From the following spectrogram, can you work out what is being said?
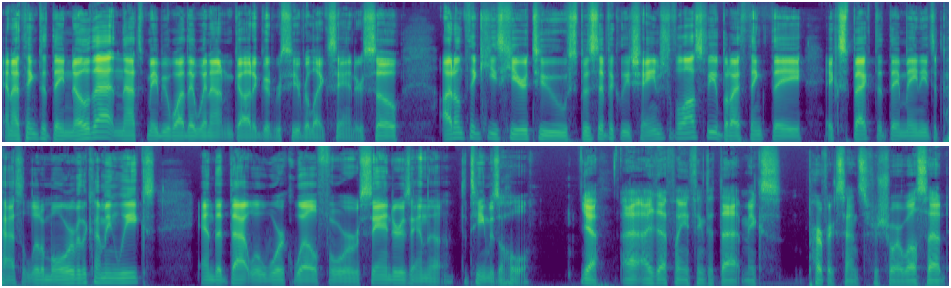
And I think that they know that, and that's maybe why they went out and got a good receiver like Sanders. So I don't think he's here to specifically change the philosophy, but I think they expect that they may need to pass a little more over the coming weeks, and that that will work well for Sanders and the, the team as a whole. Yeah, I, I definitely think that that makes perfect sense for sure. Well said.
